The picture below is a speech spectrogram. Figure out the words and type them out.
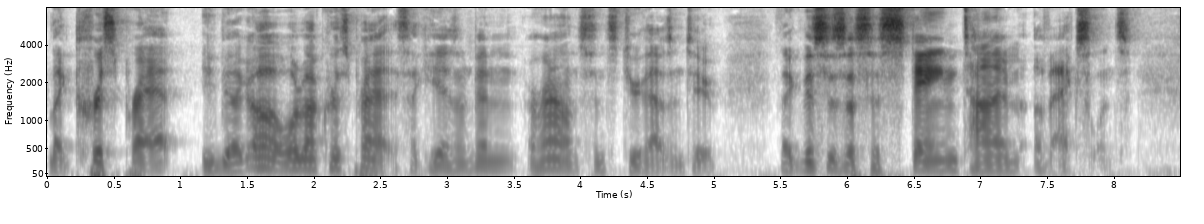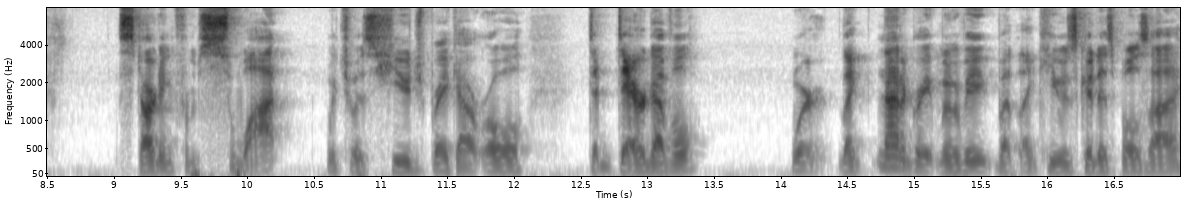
Like Chris Pratt, you'd be like, oh, what about Chris Pratt? It's like he hasn't been around since 2002. Like this is a sustained time of excellence. Starting from SWAT, which was huge breakout role, to Daredevil, where like not a great movie, but like he was good as Bullseye,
